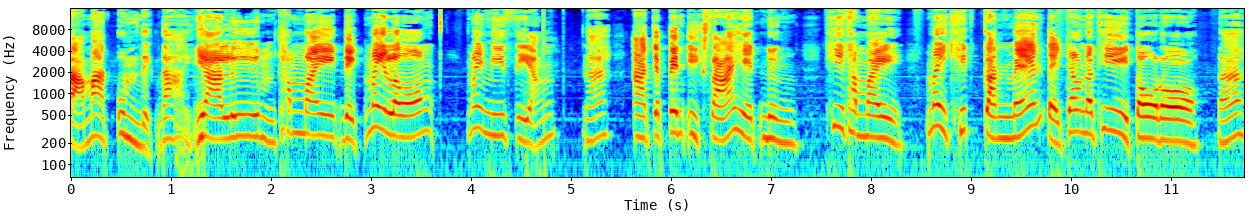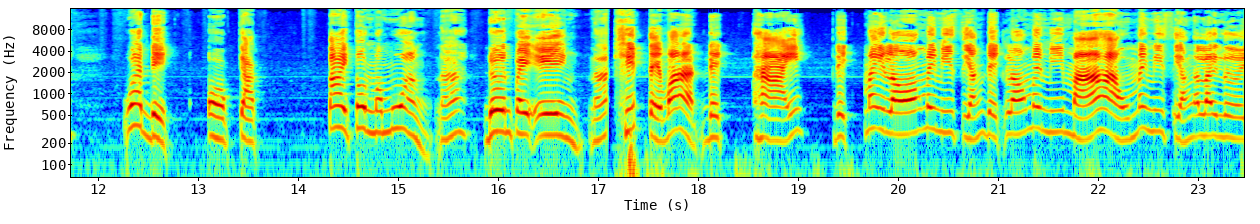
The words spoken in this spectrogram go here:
สามารถอุ้มเด็กได้ อย่าลืมทำไมเด็กไม่ร้อง ไม่มีเสียงนะ อาจจะเป็นอีกสาเหตุหนึ่ง ที่ทำไมไม่คิดกันแม้แต่เจ้าหน้าที่ตรอนะ ว่าเด็กออกจากใต้ต้นมะม่วงนะ เดินไปเองนะ คิดแต่ว่าเด็กหาย เด็กไม่ร้องไม่มีเสียงเด็กร้องไม่มีหมาเห่า ไม่มีเสียงอะไรเลย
